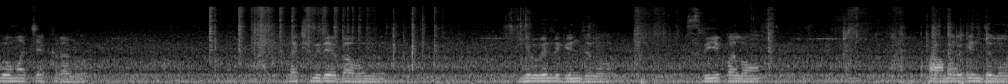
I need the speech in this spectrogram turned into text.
గోమ చక్రాలు లక్ష్మీదేవి బావులు గురువింద గింజలు శ్రీఫలం తామర గింజలు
